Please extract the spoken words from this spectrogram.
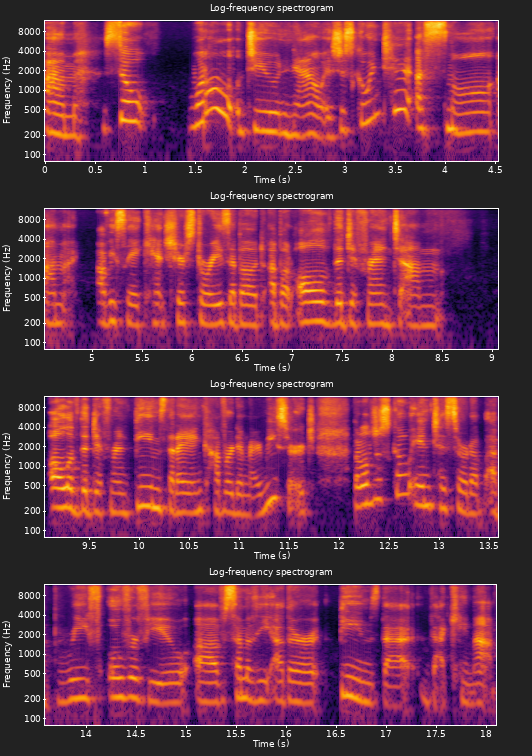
Um, so what I'll do now is just go into a small, um, obviously I can't share stories about, about all of the different um, all of the different themes that I uncovered in my research, but I'll just go into sort of a brief overview of some of the other themes that, that came up.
